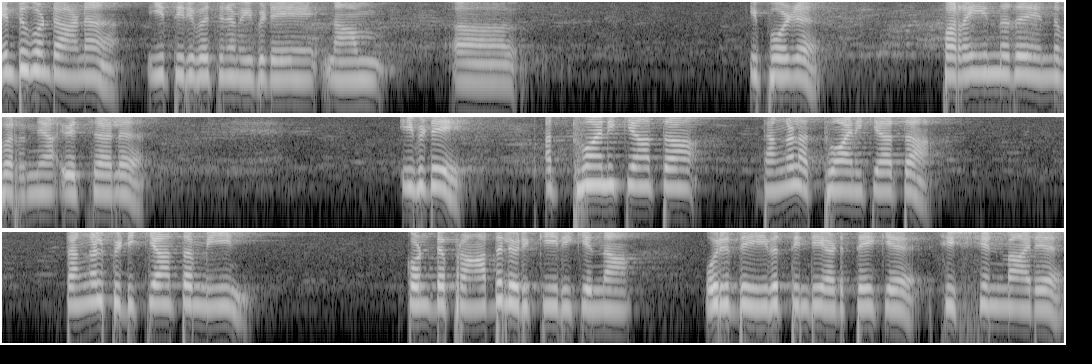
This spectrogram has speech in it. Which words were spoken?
എന്തുകൊണ്ടാണ് ഈ തിരുവചനം ഇവിടെ നാം ഇപ്പോൾ പറയുന്നത് എന്ന് പറഞ്ഞ വെച്ചാൽ ഇവിടെ അധ്വാനിക്കാത്ത തങ്ങൾ അധ്വാനിക്കാത്ത തങ്ങൾ പിടിക്കാത്ത മീൻ കൊണ്ട് പ്രാതലൊരുക്കിയിരിക്കുന്ന ഒരു ദൈവത്തിന്റെ അടുത്തേക്ക് ശിഷ്യന്മാർ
